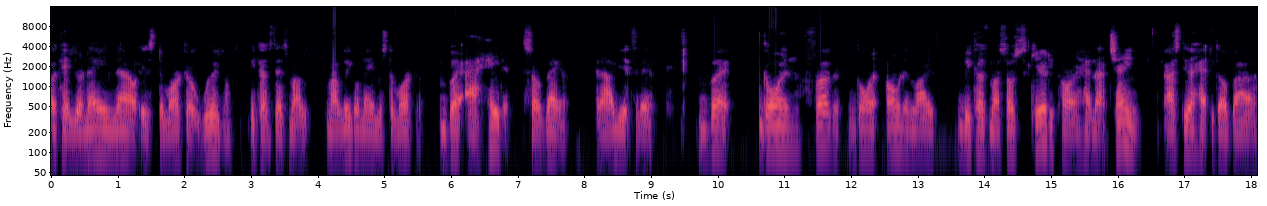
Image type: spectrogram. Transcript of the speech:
okay, your name now is DeMarco Williams because that's my, my legal name is DeMarco. But I hate it so bad. And I'll get to that. But going further, going on in life, because my social security card had not changed, I still had to go by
